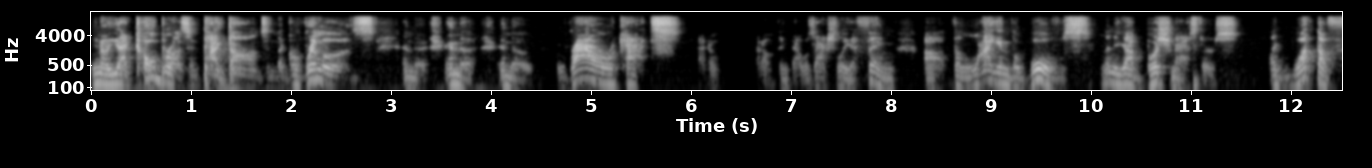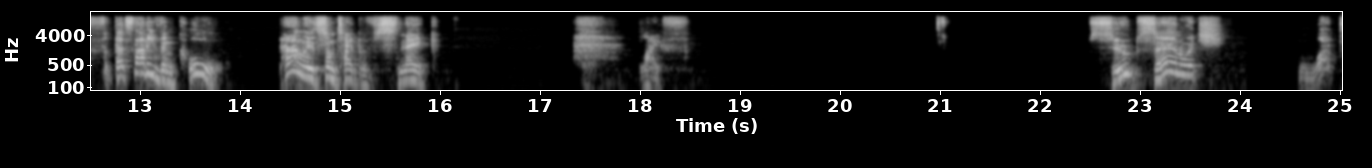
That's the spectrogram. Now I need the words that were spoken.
You know, you had cobras and pythons and the gorillas and the and the and the rower cats. I don't I don't think that was actually a thing. Uh, the lion, the wolves. And then you got Bushmasters. Like, what the? F- that's not even cool. Apparently, it's some type of snake life. Soup sandwich. What?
